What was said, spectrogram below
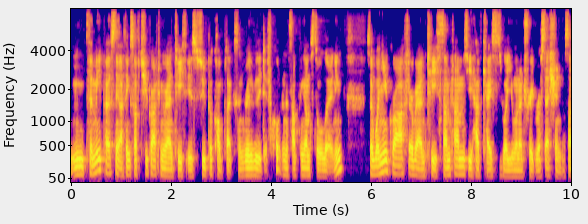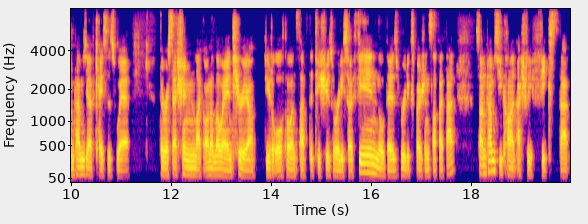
Mm, for me personally, I think soft tissue grafting around teeth is super complex and really, really difficult, and it's something I'm still learning. So when you graft around teeth, sometimes you have cases where you want to treat recession. Sometimes you have cases where the recession, like on a lower anterior, due to ortho and stuff, the tissue is already so thin, or there's root exposure and stuff like that. Sometimes you can't actually fix that,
